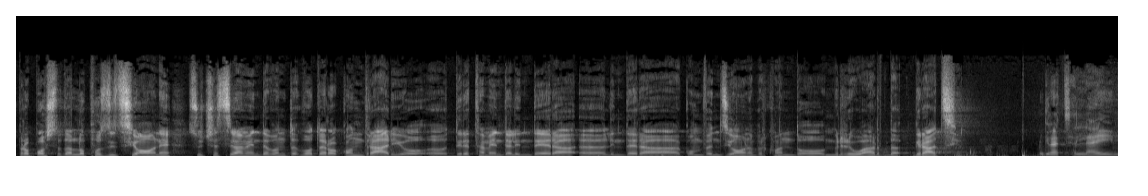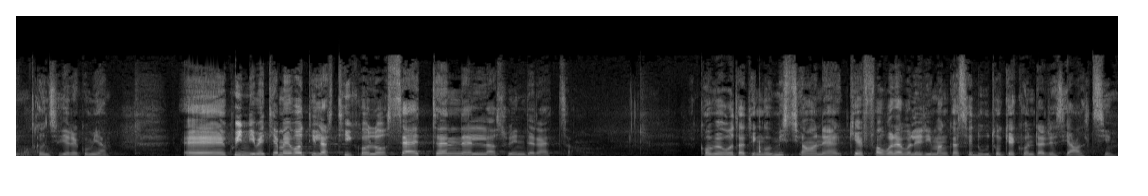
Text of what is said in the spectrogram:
proposto dall'opposizione successivamente voterò contrario direttamente all'interno l'intera, eh, l'intera convenzione per quanto mi riguarda. Grazie. Grazie a lei, consigliere Comia. Eh, quindi mettiamo ai voti l'articolo 7 nella sua interezza. Come votato in commissione, chi è favorevole rimanga seduto, chi è contrario si alzi.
